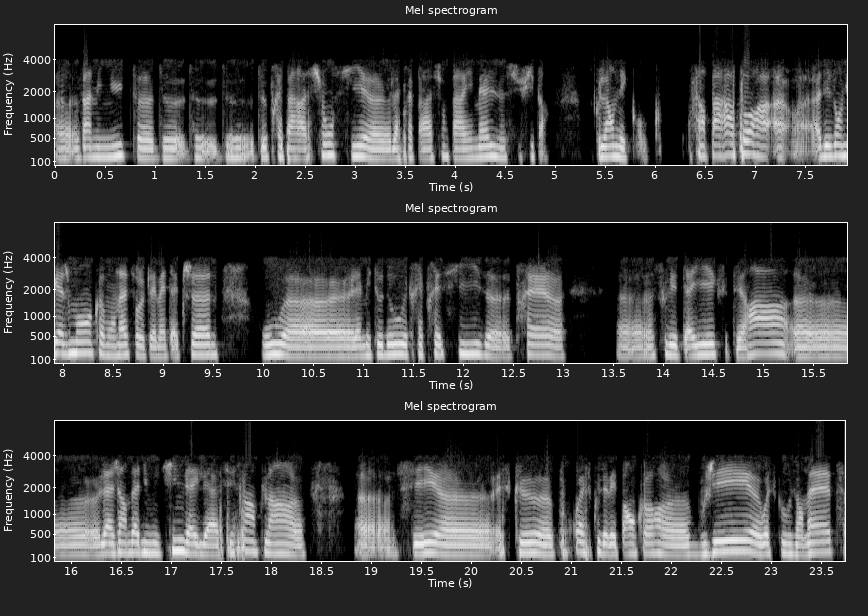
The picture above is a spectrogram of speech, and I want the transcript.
20 minutes de, de, de, préparation si la préparation par email ne suffit pas parce que là on est enfin par rapport à, à, des engagements comme on a sur le climate action où euh, la méthode est très précise, très euh, sous-détaillée, etc. Euh, L'agenda du meeting, là, il est assez simple. Hein. Euh, c'est est-ce que pourquoi est-ce que vous n'avez pas encore bougé? Où est-ce que vous en êtes?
